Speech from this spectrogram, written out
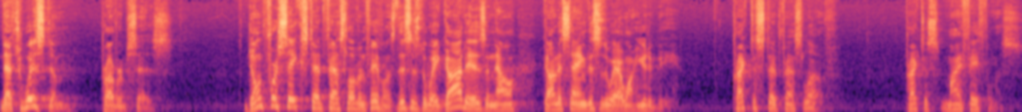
That's wisdom, Proverbs says. Don't forsake steadfast love and faithfulness. This is the way God is, and now God is saying, This is the way I want you to be. Practice steadfast love, practice my faithfulness.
